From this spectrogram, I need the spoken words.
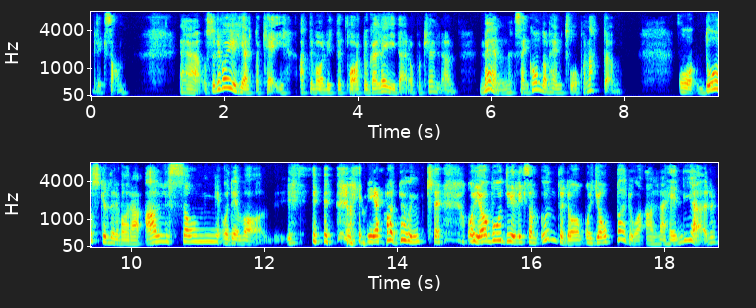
Liksom. Eh, så det var ju helt okej okay, att det var lite part och galej där och på kvällen. Men sen kom de hem två på natten. Och då skulle det vara allsång och det var epadunk. Och jag bodde ju liksom under dem och jobbade då alla helger.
